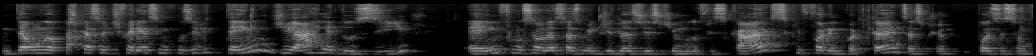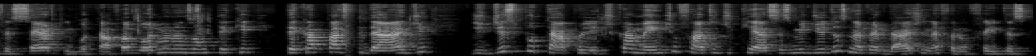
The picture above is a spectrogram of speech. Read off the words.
Então, eu acho que essa diferença, inclusive, tende a reduzir é, em função dessas medidas de estímulo fiscais, que foram importantes, acho que a oposição fez certo em votar a favor, mas nós vamos ter que ter capacidade de disputar politicamente o fato de que essas medidas, na verdade, né, foram feitas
